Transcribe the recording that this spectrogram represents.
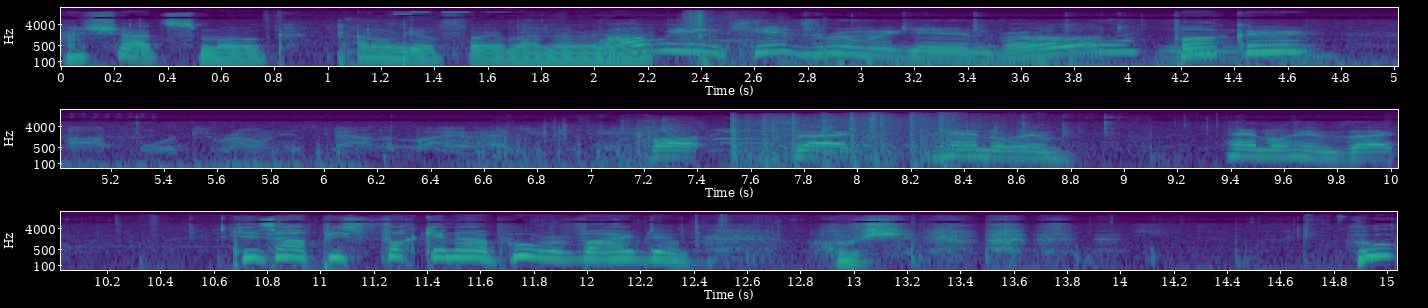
I shot smoke. I don't give a fuck about none of Why are we in kids' room again, bro? Fucker? nigga. Op 4 drone has found the biohazard container. But Zach, handle him. Handle him, Zach. He's up, he's fucking up. Who revived him? Oh shit. Who?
